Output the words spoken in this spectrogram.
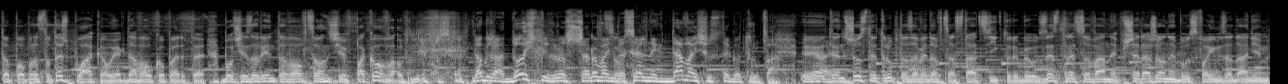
to po prostu też płakał, jak dawał kopertę, bo się zorientował, w co on się wpakował. Nie? Dobra, dość tych rozczarowań Co? weselnych, dawaj szóstego trupa. Y, Ten szósty trup to zawiadowca stacji, który był zestresowany, przerażony był swoim zadaniem.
